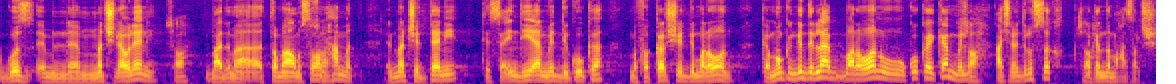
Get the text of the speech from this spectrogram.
جزء من الماتش الأولاني صح بعد ما اطمن على مصطفى. محمد الماتش الثاني 90 دقيقة مدي كوكا ما فكرش يدي مروان كان ممكن جدا يلعب مروان وكوكا يكمل صح. عشان يديله الثقة. لكن ده ما حصلش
